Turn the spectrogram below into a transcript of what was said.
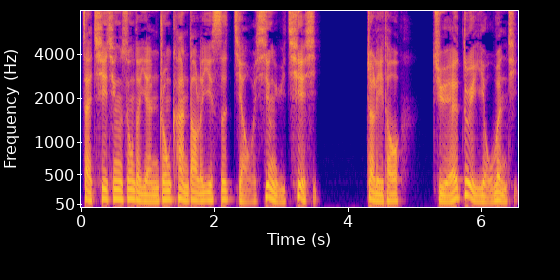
在戚青松的眼中看到了一丝侥幸与窃喜，这里头绝对有问题。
